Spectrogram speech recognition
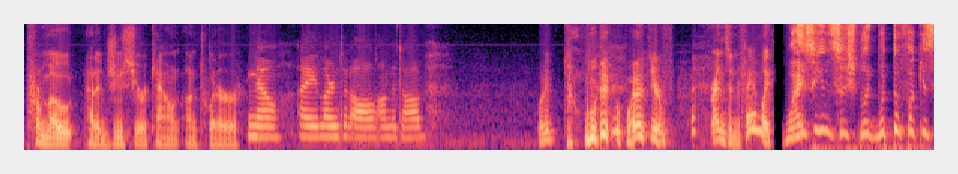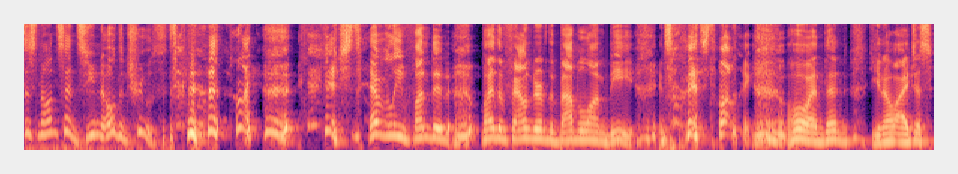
promote, how to juice your account on Twitter? No, I learned it all on the job. What did what did, what did your friends and family? Why is he in such like what the fuck is this nonsense? You know the truth. like it's heavily funded by the founder of the Babylon Bee. It's it's not like oh and then you know I just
